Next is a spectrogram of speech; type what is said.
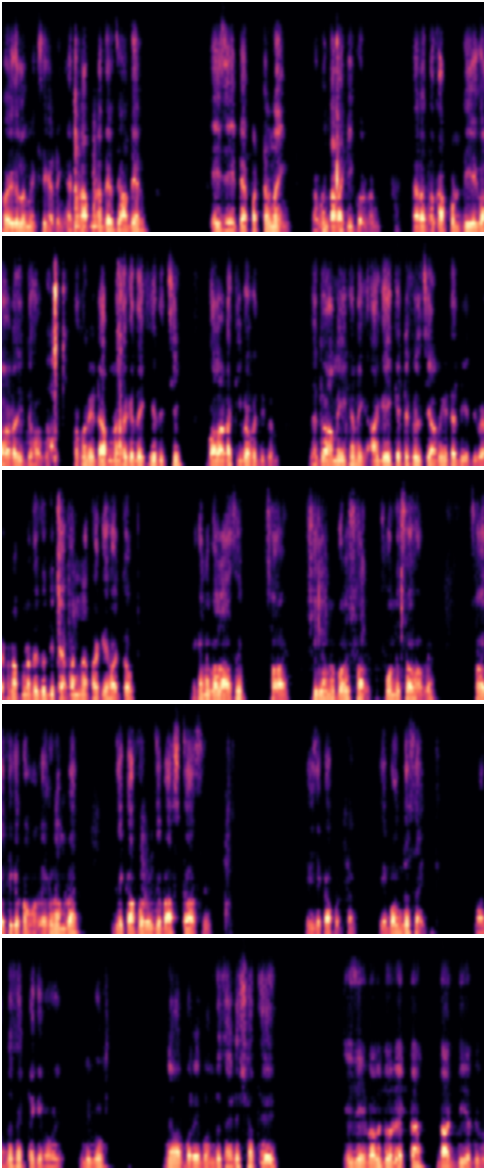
হয়ে গেল মিক্সি কাটিং এখন আপনাদের যাদের এই যে নাই, তখন তারা কি করবেন? তারা তো কাপড় দিয়ে গলাটা দিতে হবে। তখন এটা আপনাদেরকে দেখিয়ে দিচ্ছি, গলাটা কীভাবে দিবেন। যেহেতু আমি এখানে আগেই কেটে ফেলছি, আমি এটা দিয়ে দিব। এখন আপনাদের যদি পেপার না থাকে, হয়তো এখানে গলা আছে ছয়। শিলানোর পরে ছয় হবে। ছয় থেকে কম হবে। এখন আমরা যে কাপড়ের যে বাসটা আছে, এই যে কাপড়টা এই বন্ধ সাইড বন্ধ সাইডটা কীভাবে দিব নেওয়ার পরে বন্ধ সাইডের সাথে এই যে এভাবে ধরে একটা দাগ দিয়ে দিব,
